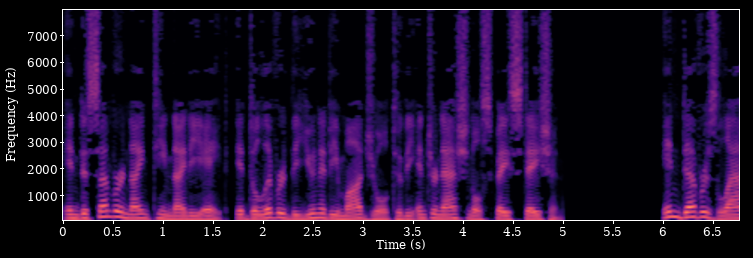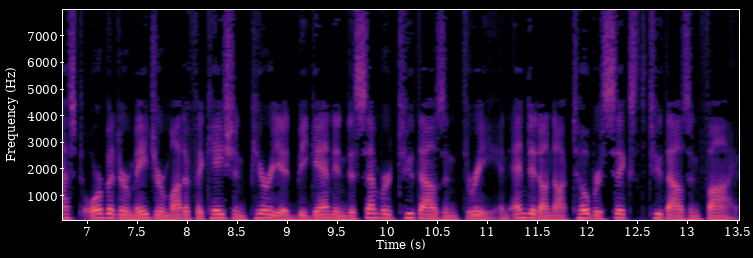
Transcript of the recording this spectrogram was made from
In December 1998, it delivered the Unity module to the International Space Station. Endeavour's last orbiter major modification period began in December 2003 and ended on October 6, 2005.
